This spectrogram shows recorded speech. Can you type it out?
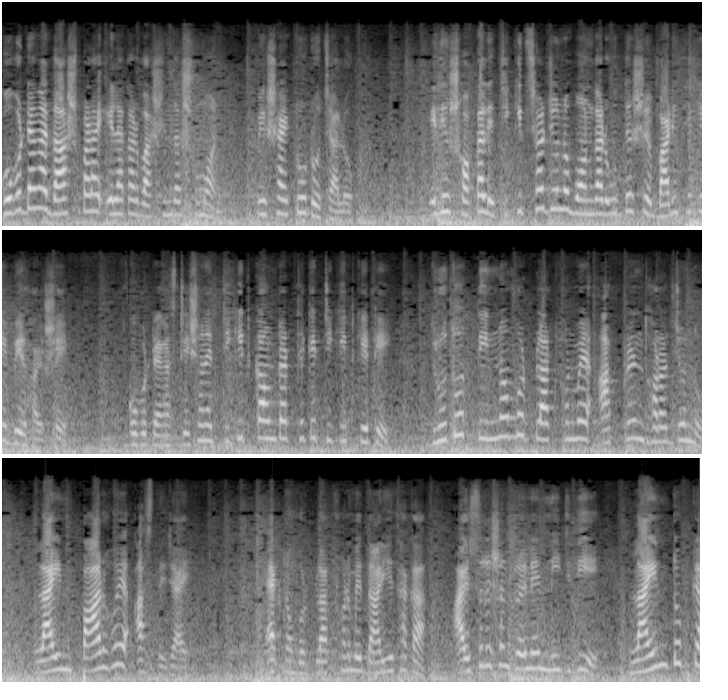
গোবরডাঙ্গা দাসপাড়া এলাকার বাসিন্দা সুমন পেশায় টোটো চালক। এদিন সকালে চিকিৎসার জন্য বনগার উদ্দেশ্যে বাড়ি থেকে বের হয় সে। গোবরডাঙ্গা স্টেশনের টিকিট কাউন্টার থেকে টিকিট কেটে দ্রুত তিন নম্বর প্ল্যাটফর্মের আপ ট্রেন ধরার জন্য লাইন পার হয়ে আসতে যায়। এক নম্বর প্ল্যাটফর্মে দাঁড়িয়ে থাকা আইসোলেশন ট্রেনের নিচ দিয়ে লাইন টপকে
